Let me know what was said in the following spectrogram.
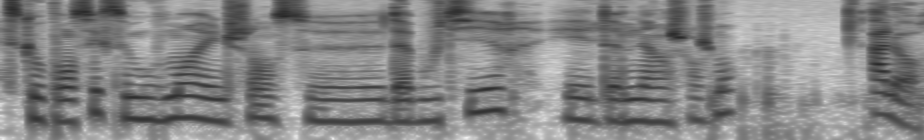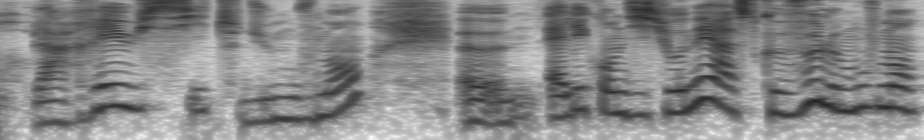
est-ce que vous pensez que ce mouvement a une chance d'aboutir et d'amener un changement? Alors, la réussite du mouvement, elle est conditionnée à ce que veut le mouvement.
